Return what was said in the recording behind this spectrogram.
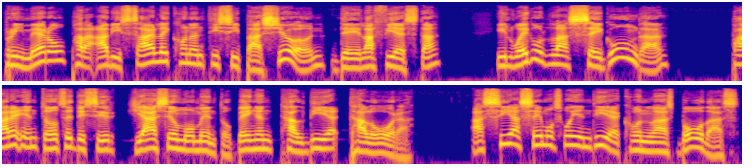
Primero, para avisarle con anticipación de la fiesta, y luego la segunda para entonces decir, ya es el momento, vengan tal día, tal hora. Así hacemos hoy en día con las bodas.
